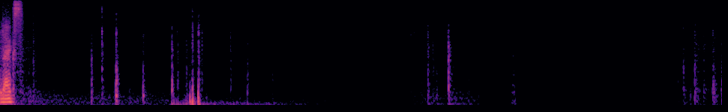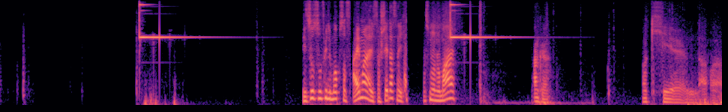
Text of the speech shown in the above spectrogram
Relax. Wieso so viele Mobs auf einmal? Ich verstehe das nicht. Das ist nur normal. Danke. Okay, Lava.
